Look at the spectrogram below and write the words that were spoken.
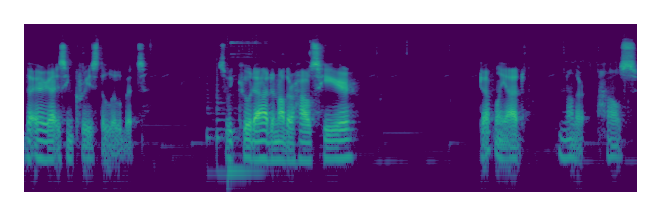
the area is increased a little bit. So we could add another house here. Definitely add another house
